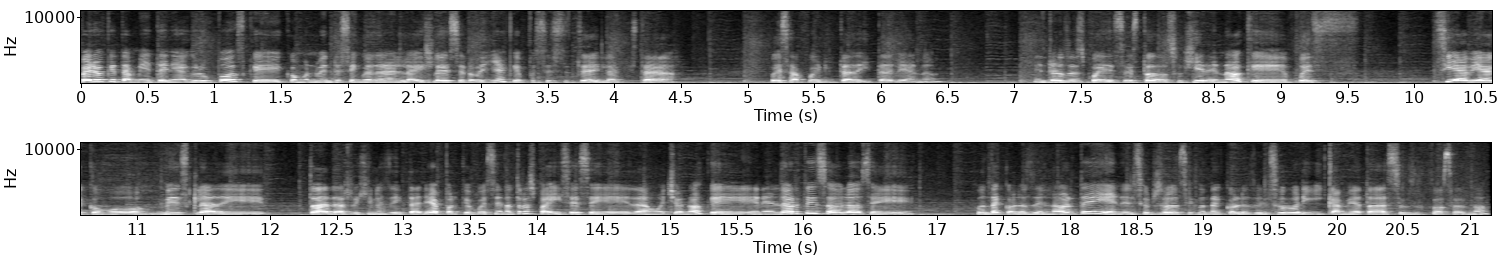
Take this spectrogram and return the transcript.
pero que también tenía grupos que comúnmente se encuentran en la isla de Cerdeña, que pues es esta isla que está pues afuera de Italia, ¿no? Entonces, pues esto sugiere, ¿no? Que pues sí había como mezcla de todas las regiones de Italia, porque pues en otros países se da mucho, ¿no? Que en el norte solo se junta con los del norte y en el sur solo se junta con los del sur y cambia todas sus cosas, ¿no?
